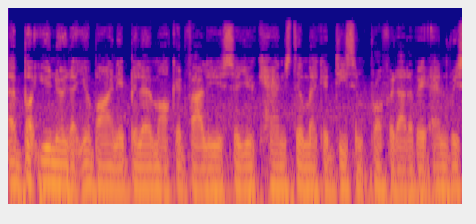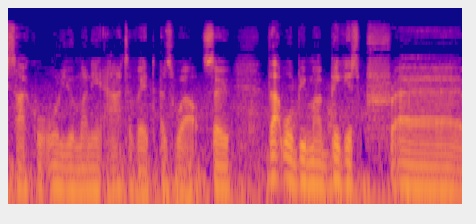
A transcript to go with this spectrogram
uh, but you know that you're buying it below market value, so you can still make a decent profit out of it and recycle all your money out of it as well. So that will be my biggest uh,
